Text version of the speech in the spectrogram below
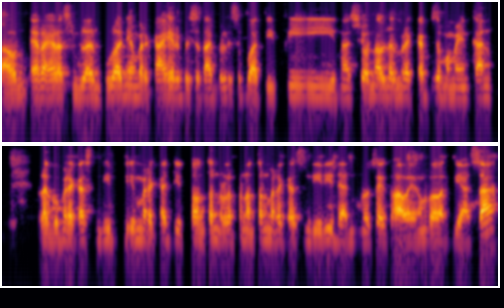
tahun era-era 90-an yang mereka akhirnya bisa tampil di sebuah TV nasional dan mereka bisa memainkan lagu mereka sendiri, mereka ditonton oleh penonton mereka sendiri dan menurut saya itu hal yang luar biasa.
